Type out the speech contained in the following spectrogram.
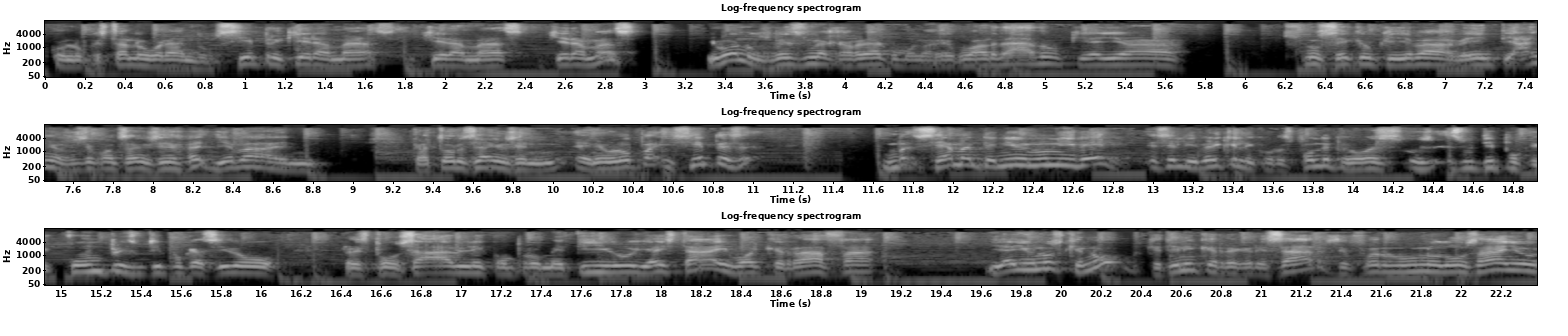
con lo que está logrando, siempre quiera más, quiera más, quiera más. Y bueno, ves una carrera como la de Guardado, que ya lleva, pues, no sé, creo que lleva 20 años, no sé cuántos años lleva, en 14 años en, Europa y siempre se, ha mantenido en un nivel, es el nivel que le corresponde, pero es, un tipo que cumple, es un tipo que ha sido responsable, comprometido, y ahí está, igual que Rafa. Y hay unos que no, que tienen que regresar, se fueron uno, dos años,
